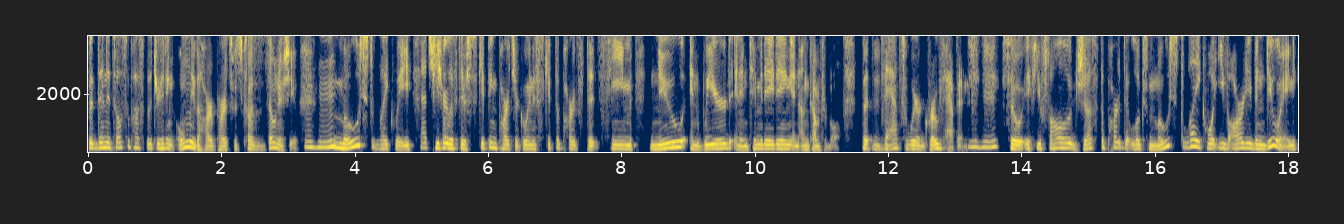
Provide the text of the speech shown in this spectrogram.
but then it's also possible that you're hitting only the hard parts, which causes its own issue. Mm-hmm. Most likely, That's people, true. if they're skipping parts, are going to skip the parts that seem new and weird and intimidating and uncomfortable. But that's where growth happens. Mhm. So if you follow just the part that looks most like what you've already been doing,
